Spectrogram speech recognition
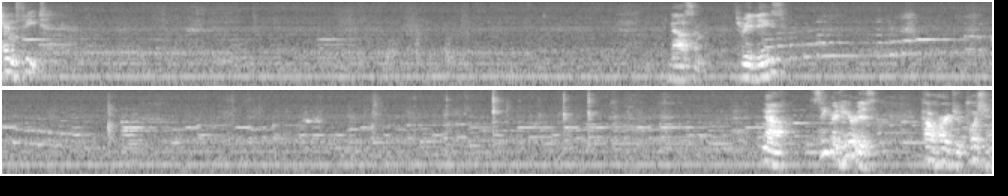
10 feet. Now some 3Ds. Now, secret here is how hard you're pushing.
